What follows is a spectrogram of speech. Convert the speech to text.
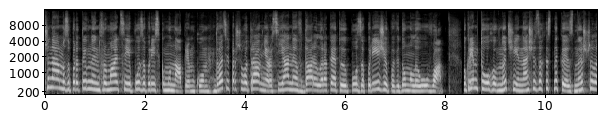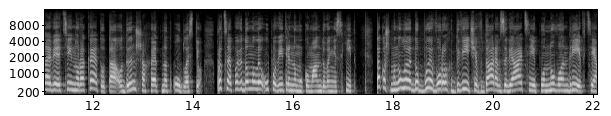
Починаємо з оперативної інформації по запорізькому напрямку. 21 травня росіяни вдарили ракетою по Запоріжжю. Повідомили УВА. Окрім того, вночі наші захисники знищили авіаційну ракету та один шахет над областю. Про це повідомили у повітряному командуванні Схід. Також минулої доби ворог двічі вдарив з авіації по Новоандріївці.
